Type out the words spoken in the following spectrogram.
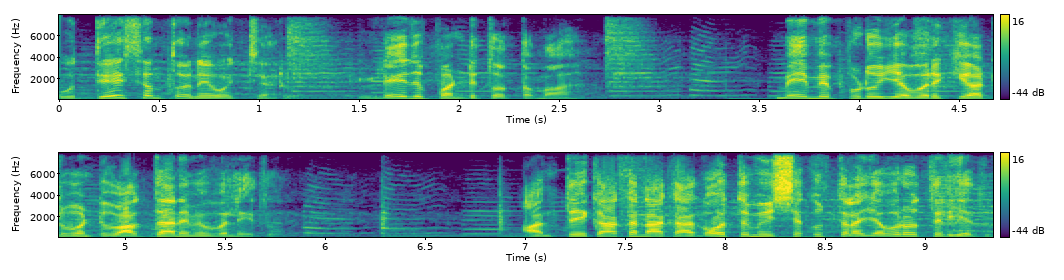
ఉద్దేశంతోనే వచ్చారు. లేదు పండితోత్తమా? మేమెప్పుడు ఎవరికి అటువంటి వాగ్దానం ఇవ్వలేదు. అంతేకాక నాకు ఆ గౌతమి శకుంతల ఎవరో తెలియదు.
